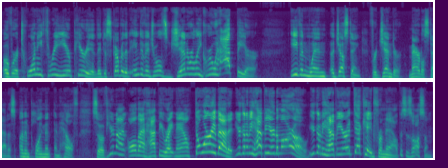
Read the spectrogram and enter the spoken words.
Over a 23 year period, they discovered that individuals generally grew happier. Even when adjusting for gender, marital status, unemployment, and health. So, if you're not all that happy right now, don't worry about it. You're going to be happier tomorrow. You're going to be happier a decade from now. This is awesome.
